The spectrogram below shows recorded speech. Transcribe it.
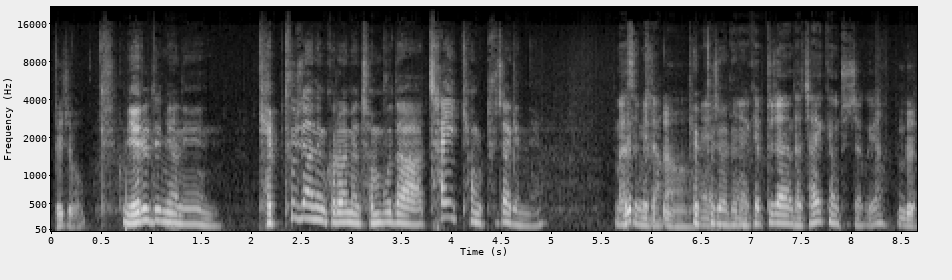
되죠. 그럼 예를 들면은 갭 투자는 그러면 전부 다 차익형 투자겠네요. 맞습니다. 어, 갭 투자들은. 네, 갭 투자는 다 차익형 투자고요. 근데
